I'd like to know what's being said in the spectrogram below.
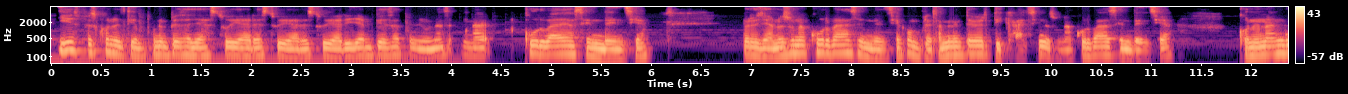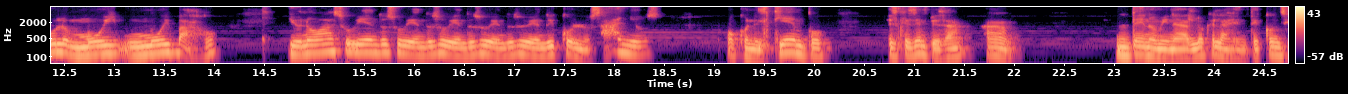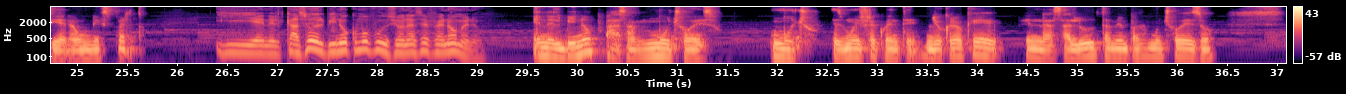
Y después con el tiempo uno empieza ya a estudiar, a estudiar, a estudiar y ya empieza a tener una, una curva de ascendencia, pero ya no es una curva de ascendencia completamente vertical, sino es una curva de ascendencia con un ángulo muy, muy bajo y uno va subiendo, subiendo, subiendo, subiendo, subiendo y con los años o con el tiempo es que se empieza a denominar lo que la gente considera un experto. Y en el caso del vino, ¿cómo funciona ese fenómeno? En el vino pasa mucho eso, mucho, es muy frecuente. Yo creo que en la salud también pasa mucho eso,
